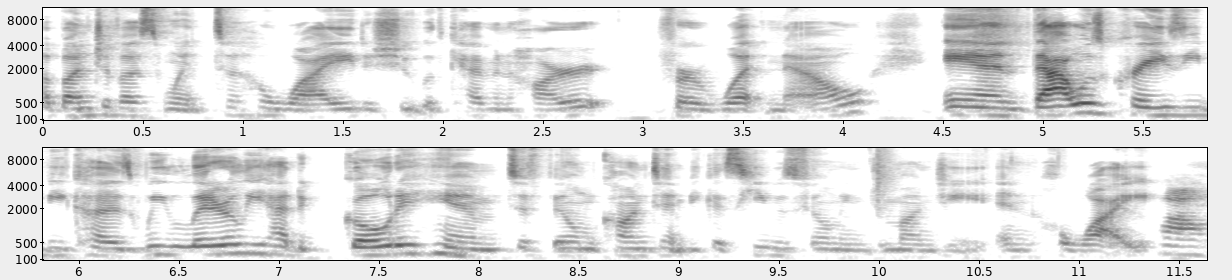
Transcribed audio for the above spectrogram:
a bunch of us went to Hawaii to shoot with Kevin Hart for what now? And that was crazy because we literally had to go to him to film content because he was filming Jumanji in Hawaii. Wow.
